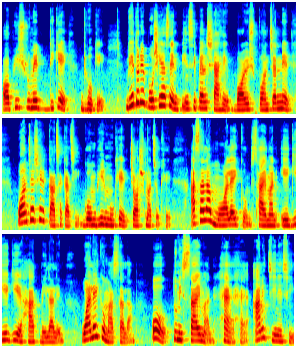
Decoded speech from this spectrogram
অফিস রুমের দিকে ঢোকে। ভেতরে বসে আছেন প্রিন্সিপাল সাহেব। বয়স পঞ্চান্নের পঞ্চাশের কাছাকাছি গম্ভীর মুখে চশমা চোখে। আসসালাম ওয়ালাইকুম সাইমান এগিয়ে গিয়ে হাত মেলালেন। ওয়ালাইকুম আসসালাম। ও, তুমি সাইমান? হ্যাঁ হ্যাঁ আমি চিনেছি।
